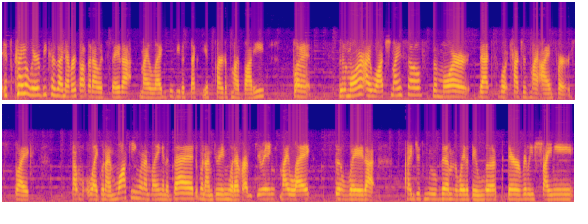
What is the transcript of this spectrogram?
It's kind of weird because I never thought that I would say that my legs would be the sexiest part of my body, but the more I watch myself, the more that's what catches my eye first. Like, I'm, like when I'm walking, when I'm laying in a bed, when I'm doing whatever I'm doing, my legs, the way that I just move them, the way that they look, they're really shiny.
